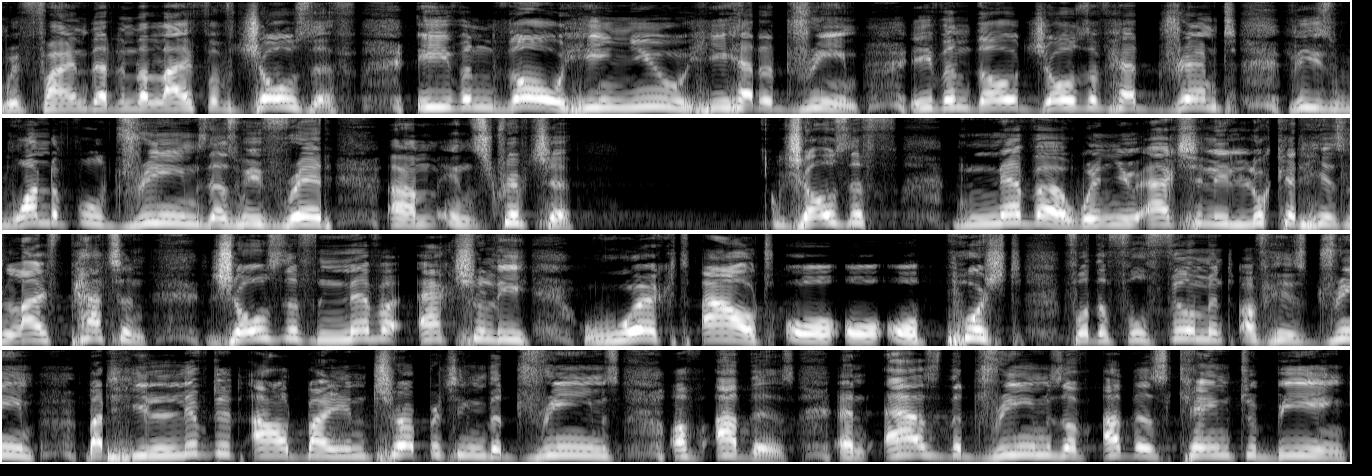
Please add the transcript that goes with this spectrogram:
We find that in the life of Joseph, even though he knew he had a dream, even though Joseph had dreamt these wonderful dreams as we've read um, in scripture, Joseph never, when you actually look at his life pattern, Joseph never actually worked out or, or, or, pushed for the fulfillment of his dream, but he lived it out by interpreting the dreams of others. And as the dreams of others came to being,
